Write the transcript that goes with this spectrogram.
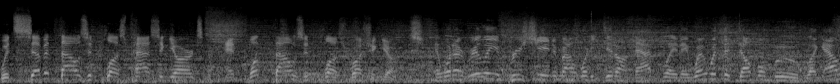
with 7,000 plus passing yards and 1,000 plus rushing yards. And what I really appreciate about what he did on that play, they went with the double move, like out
